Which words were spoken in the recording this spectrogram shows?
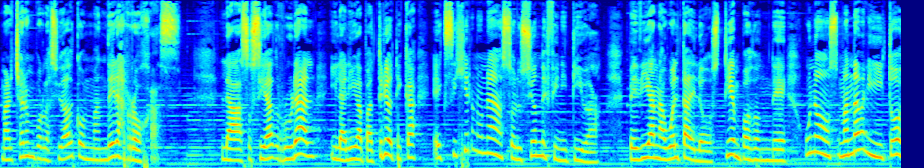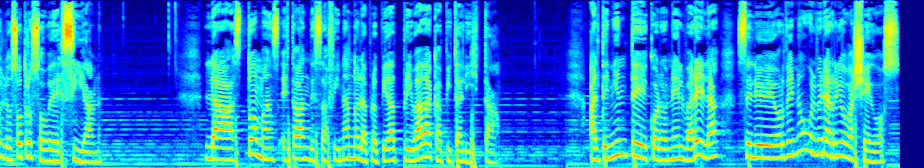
marcharon por la ciudad con banderas rojas. La sociedad rural y la Liga Patriótica exigieron una solución definitiva. Pedían la vuelta de los tiempos donde unos mandaban y todos los otros obedecían. Las tomas estaban desafinando la propiedad privada capitalista. Al teniente coronel Varela se le ordenó volver a Río Gallegos,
